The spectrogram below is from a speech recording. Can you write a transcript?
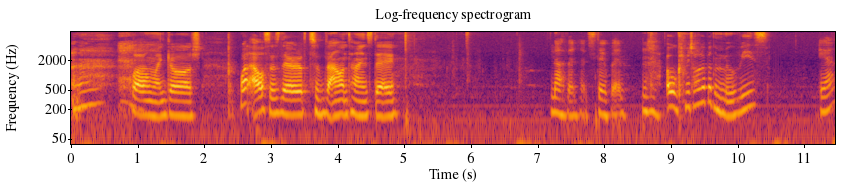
oh my gosh. What else is there to Valentine's Day? Nothing. It's stupid. Oh, can we talk about the movies? yeah.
